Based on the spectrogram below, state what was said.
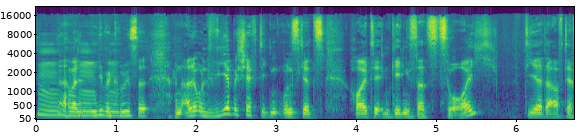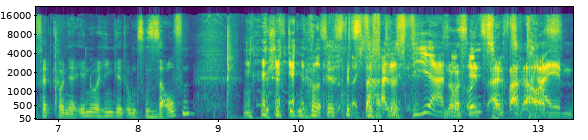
Hm, Aber hm, liebe hm. Grüße an alle. Und wir beschäftigen uns jetzt heute im Gegensatz zu euch, die ja da auf der FedCon ja eh nur hingeht, um zu saufen, beschäftigen wir uns jetzt mit Star Trek. verlustieren so und uns einfach zu treiben.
